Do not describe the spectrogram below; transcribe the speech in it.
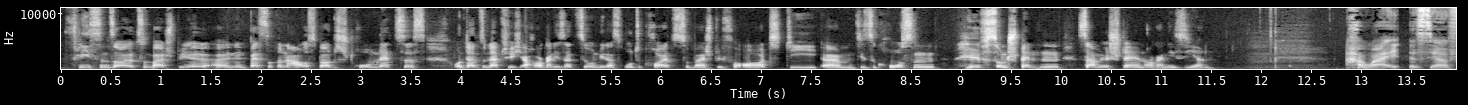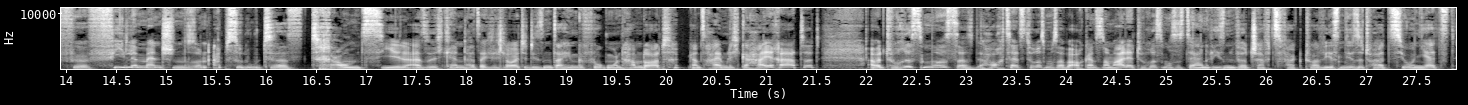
fließen soll, zum Beispiel äh, in den besseren Ausbau des Stromnetzes. Und dann sind natürlich auch Organisationen wie das Rote Kreuz zum Beispiel vor Ort, die ähm, diese großen Hilfs- und Spendensammelstellen organisieren. Hawaii ist ja für viele Menschen so ein absolutes Traumziel. Also ich kenne tatsächlich Leute, die sind dahin geflogen und haben dort ganz heimlich geheiratet. Aber Tourismus, also der Hochzeitstourismus, aber auch ganz normal, der Tourismus ist ja ein Riesenwirtschaftsfaktor. Wie ist denn die Situation jetzt?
